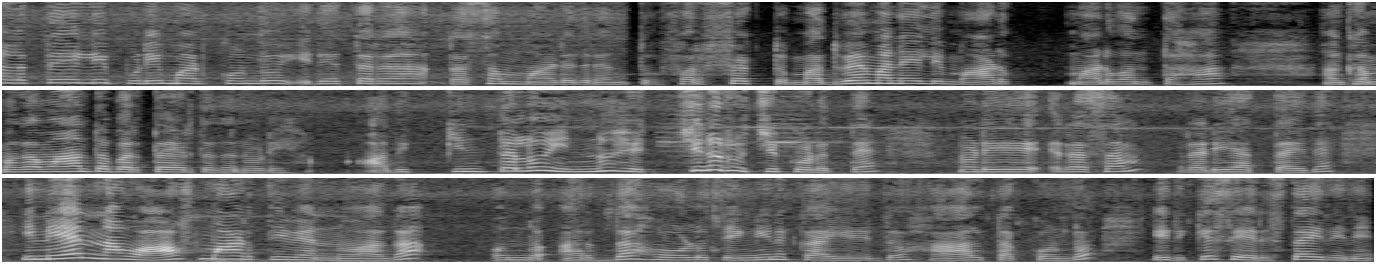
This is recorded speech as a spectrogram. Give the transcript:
ಅಳತೆಯಲ್ಲಿ ಪುಡಿ ಮಾಡಿಕೊಂಡು ಇದೇ ಥರ ರಸಮ್ ಮಾಡಿದ್ರೆ ಅಂತೂ ಪರ್ಫೆಕ್ಟ್ ಮದುವೆ ಮನೆಯಲ್ಲಿ ಮಾಡು, ಮಾಡುವಂತಹ ಘಮ ಘಮ ಅಂತ ಬರ್ತಾ ಇರ್ತದೆ ನೋಡಿ. ಅದಕ್ಕಿಂತಲೂ ಇನ್ನೂ ಹೆಚ್ಚಿನ ರುಚಿ ಕೊಡುತ್ತೆ. ನೋಡಿ, ರಸಂ ರೆಡಿ ಆಗ್ತಾ ಇದೆ. ಇನ್ನೇನು ನಾವು ಆಫ್ ಮಾಡ್ತೀವಿ ಅನ್ನುವಾಗ ಒಂದು ಅರ್ಧ ಹೋಳು ತೆಂಗಿನಕಾಯಿದು ಹಾಲು ತಕ್ಕೊಂಡು ಇದಕ್ಕೆ ಸೇರಿಸ್ತಾ ಇದ್ದೀನಿ.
